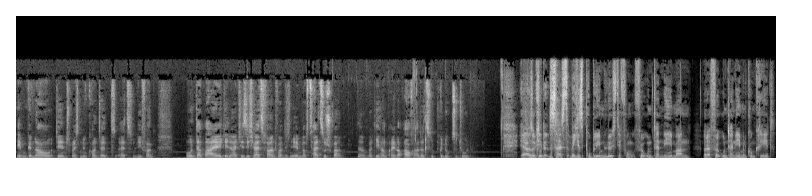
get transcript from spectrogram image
eben genau den entsprechenden Content äh, zu liefern und dabei den IT-Sicherheitsverantwortlichen eben noch Zeit zu sparen. Ja, weil die haben auch alle zu, genug zu tun. Ja, also okay, das heißt, welches Problem löst ihr für Unternehmern oder für Unternehmen konkret?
